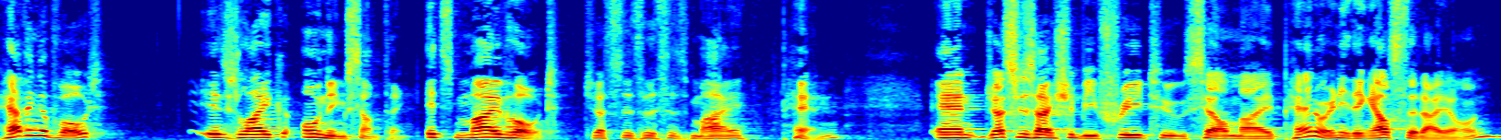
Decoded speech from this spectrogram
having a vote is like owning something. It's my vote, just as this is my pen. And just as I should be free to sell my pen or anything else that I own,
